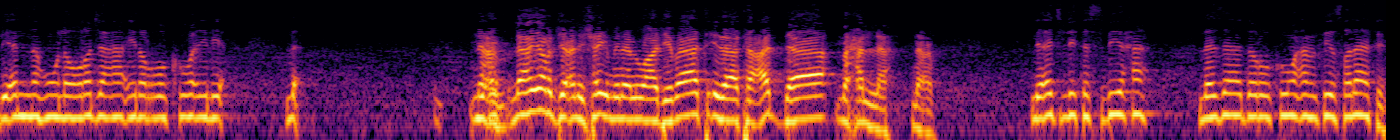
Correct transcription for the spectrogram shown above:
لأنه لو رجع إلى الركوع ل... لا نعم. لا يرجع لشيء من الواجبات إذا تعدى محله. نعم. لأجل تسبيحه لزاد ركوعا في صلاته.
